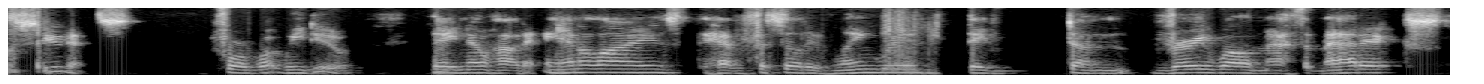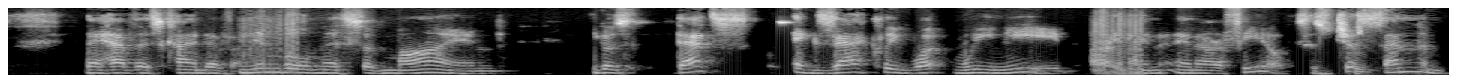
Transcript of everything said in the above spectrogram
students for what we do. They know how to analyze. They have a facility of language. They've done very well in mathematics. They have this kind of nimbleness of mind. He goes, that's exactly what we need in, in our field. He says, just send them.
